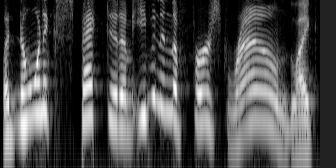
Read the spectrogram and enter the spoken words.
But no one expected him, even in the first round. Like,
